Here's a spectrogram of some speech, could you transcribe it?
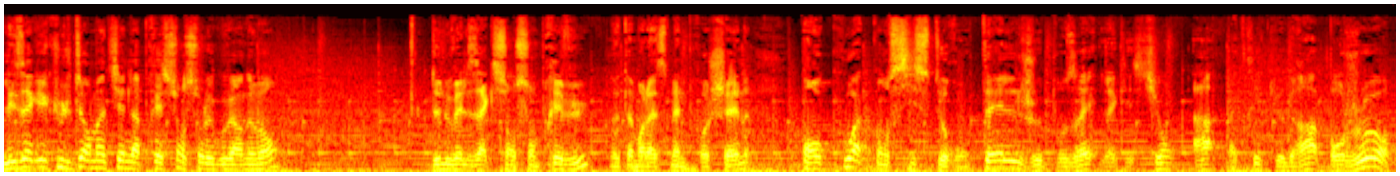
les agriculteurs maintiennent la pression sur le gouvernement. De nouvelles actions sont prévues, notamment la semaine prochaine. En quoi consisteront-elles? Je poserai la question à Patrick Legras. Bonjour.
